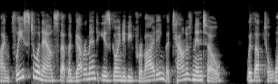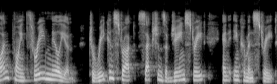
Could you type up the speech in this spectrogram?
I'm pleased to announce that the government is going to be providing the town of Minto with up to 1.3 million to reconstruct sections of Jane Street and Inkerman Street.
